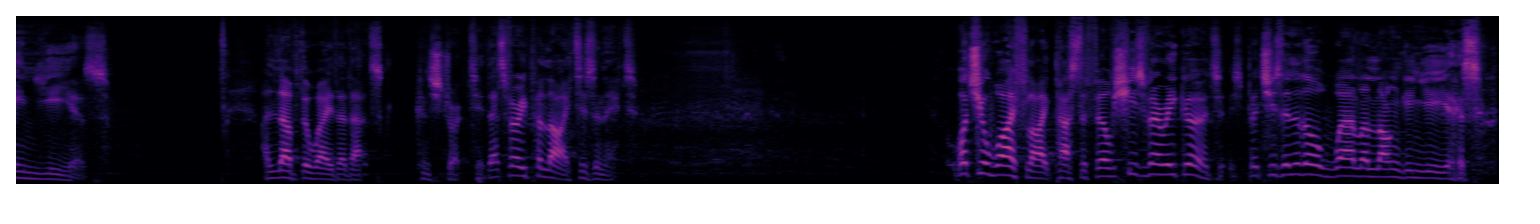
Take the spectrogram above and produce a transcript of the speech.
in years. I love the way that that's constructed. That's very polite, isn't it? What's your wife like, Pastor Phil? She's very good, but she's a little well along in years.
